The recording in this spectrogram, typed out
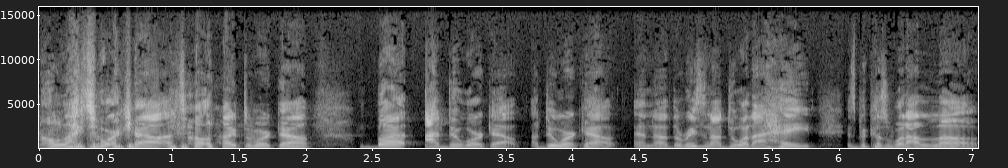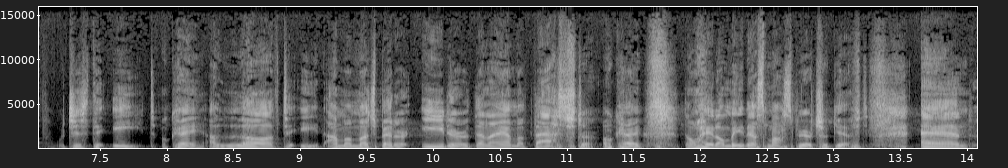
I don't like to work out. I don't like to work out, but I do work out. I do work out. And uh, the reason I do what I hate is because of what I love, which is to eat, okay? I love to eat. I'm a much better eater than I am a faster, okay? Don't hate on me. That's my spiritual gift. And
